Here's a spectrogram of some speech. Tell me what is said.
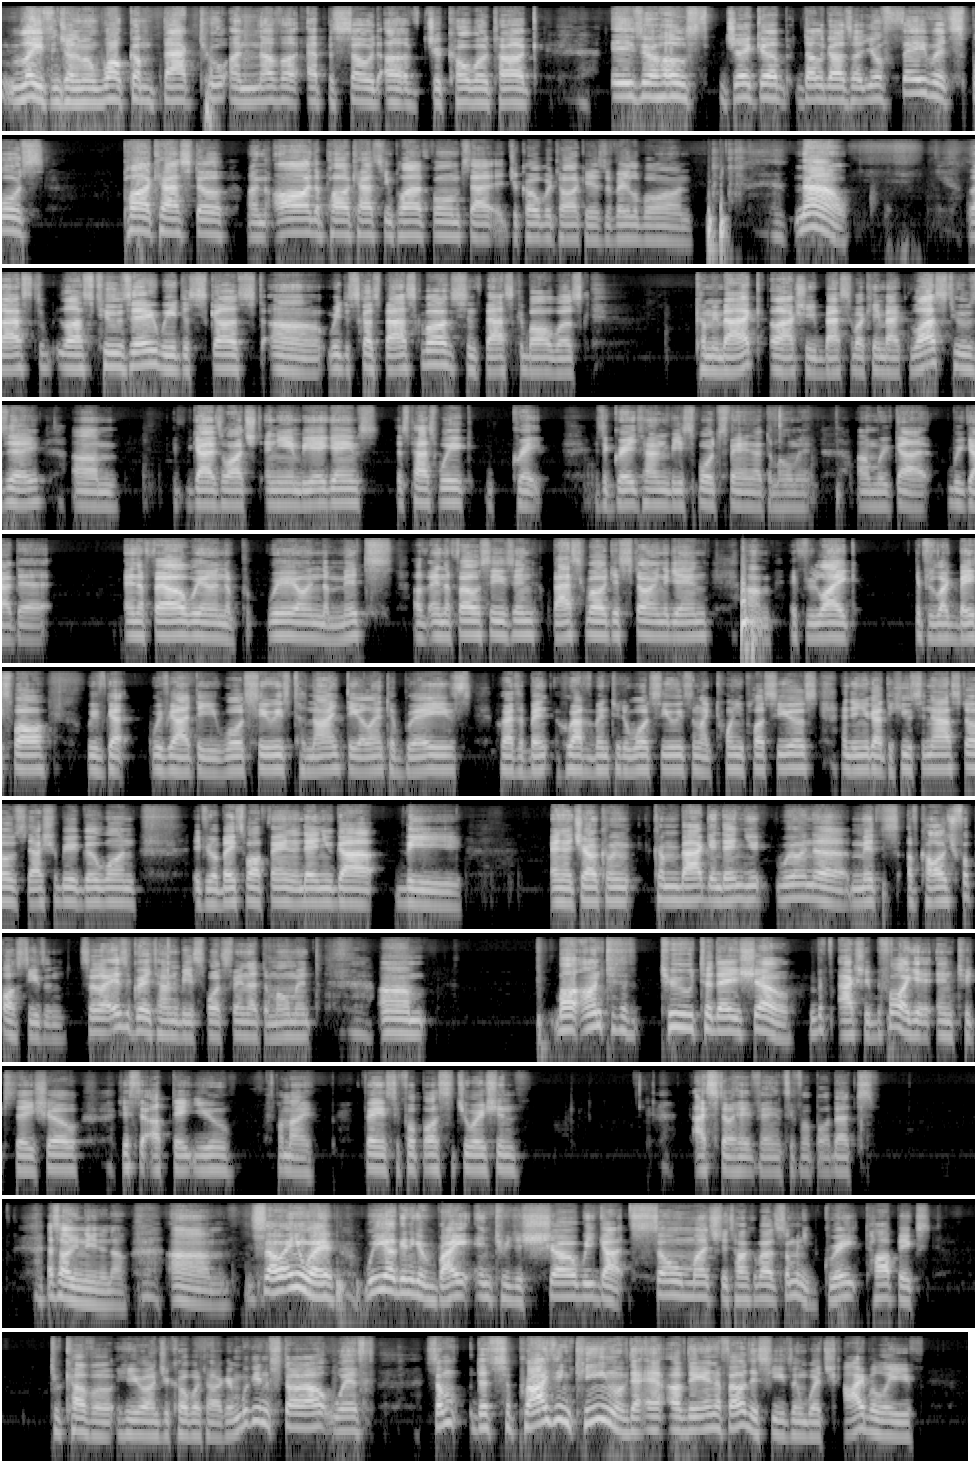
Ladies and gentlemen, welcome back to another episode of Jacobo Talk. Is your host, Jacob Delagarza, your favorite sports podcaster on all the podcasting platforms that Jacobo Talk is available on. Now, last last Tuesday we discussed uh, we discussed basketball since basketball was coming back. Well, actually, basketball came back last Tuesday. Um, if you guys watched any NBA games this past week, great. It's a great time to be a sports fan at the moment. Um, we've got we got the NFL. We're in the we're in the midst of NFL season. Basketball just starting again. Um, if you like if you like baseball, we've got we've got the World Series tonight. The Atlanta Braves who hasn't been who haven't been to the World Series in like 20 plus years. And then you got the Houston Astros. That should be a good one if you're a baseball fan. And then you got the NHL coming coming back, and then you we're in the midst of college football season. So it's a great time to be a sports fan at the moment. Um, but on to to today's show. Actually, before I get into today's show, just to update you on my fantasy football situation. I still hate fantasy football. That's that's all you need to know. Um, so anyway, we are gonna get right into the show. We got so much to talk about, so many great topics to cover here on Jacobo Talk, and we're gonna start out with some the surprising team of the of the NFL this season, which I believe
